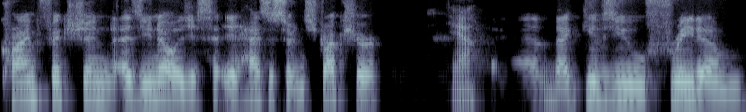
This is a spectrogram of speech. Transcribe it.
crime fiction, as you know, it just it has a certain structure. Yeah. And that gives you freedom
